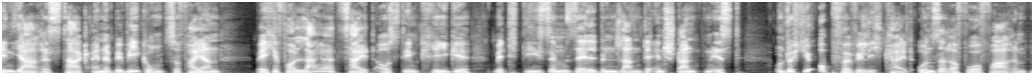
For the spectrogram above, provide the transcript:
den Jahrestag einer Bewegung zu feiern, welche vor langer Zeit aus dem Kriege mit diesem selben Lande entstanden ist und durch die Opferwilligkeit unserer Vorfahren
